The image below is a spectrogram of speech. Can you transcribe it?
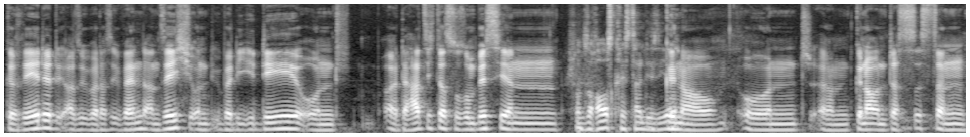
geredet, also über das Event an sich und über die Idee und äh, da hat sich das so, so ein bisschen schon so rauskristallisiert. Genau und ähm, genau und das ist dann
